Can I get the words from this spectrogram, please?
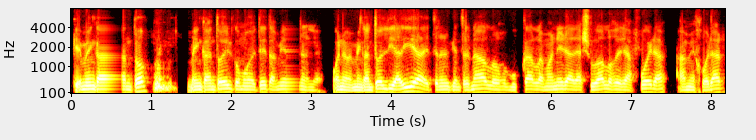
que me encantó me encantó ir como DT también. Bueno, me encantó el día a día de tener que entrenarlos, buscar la manera de ayudarlos desde afuera a mejorar,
